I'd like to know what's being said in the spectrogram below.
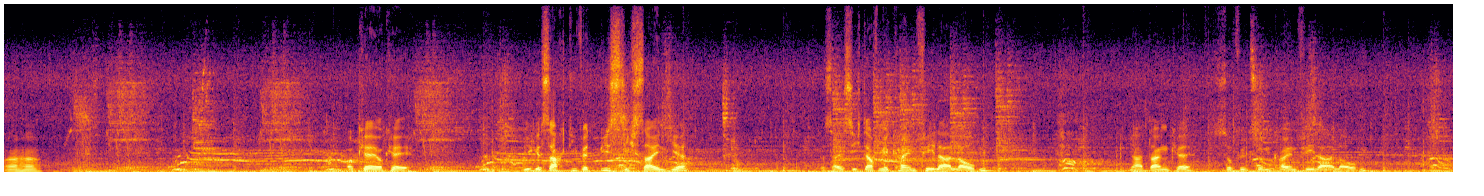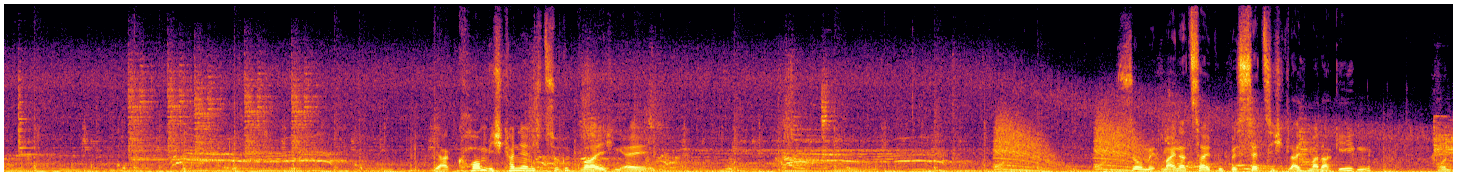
Aha. Okay, okay. Wie gesagt, die wird biestig sein hier. Das heißt, ich darf mir keinen Fehler erlauben. Na, danke. So viel zum keinen Fehler erlauben. Ja, komm, ich kann ja nicht zurückweichen, ey. So, mit meiner Zeitlupe setze ich gleich mal dagegen und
